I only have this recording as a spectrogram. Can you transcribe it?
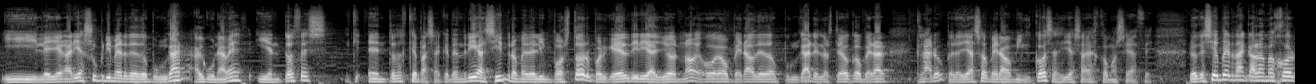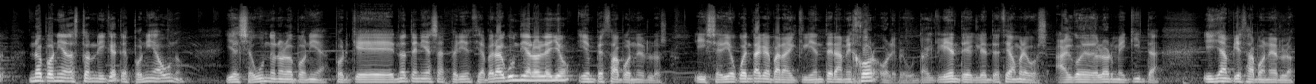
Y le llegaría su primer dedo pulgar alguna vez, y entonces, entonces ¿qué pasa? Que tendría el síndrome del impostor, porque él diría, yo no, he operado dedos pulgares, los tengo que operar. Claro, pero ya has operado mil cosas y ya sabes cómo se hace. Lo que sí es verdad que a lo mejor no ponía dos torniquetes, ponía uno y el segundo no lo ponía porque no tenía esa experiencia. Pero algún día lo leyó y empezó a ponerlos. Y se dio cuenta que para el cliente era mejor, o le preguntó al cliente y el cliente decía, hombre, pues algo de dolor me quita. Y ya empieza a ponerlo.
